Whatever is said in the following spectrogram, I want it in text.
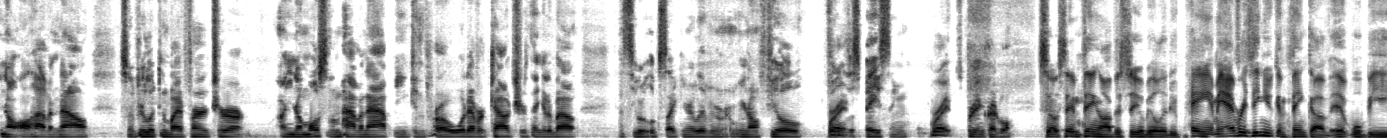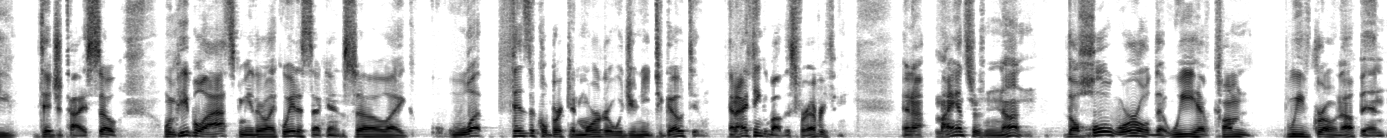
you know, all have it now. So if you're looking to buy furniture, uh, you know, most of them have an app. And you can throw whatever couch you're thinking about and see what it looks like in your living room. You know, feel feel Right. the spacing. Right. It's pretty incredible. So same thing. Obviously, you'll be able to do paint. I mean, everything you can think of, it will be digitized. So when people ask me, they're like, "Wait a second. So like, what physical brick and mortar would you need to go to?" And I think about this for everything, and I, my answer is none. The whole world that we have come, we've grown up in,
